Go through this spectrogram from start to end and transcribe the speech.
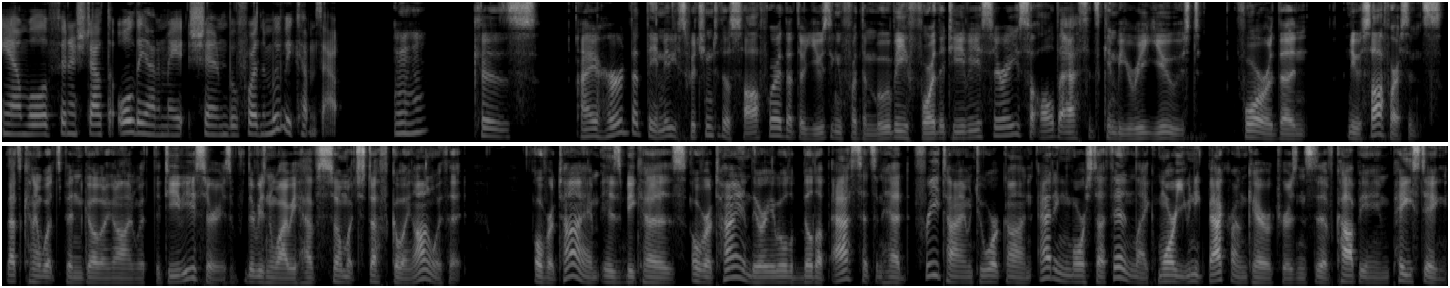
and we'll have finished out the old animation before the movie comes out. Mm-hmm. Because I heard that they may be switching to the software that they're using for the movie for the TV series, so all the assets can be reused for the new software since that's kind of what's been going on with the TV series. The reason why we have so much stuff going on with it over time is because over time they were able to build up assets and had free time to work on adding more stuff in, like more unique background characters instead of copying and pasting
